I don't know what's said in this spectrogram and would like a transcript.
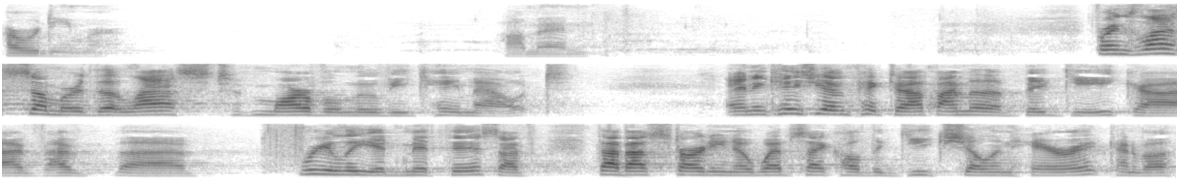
our Redeemer. Amen. Friends, last summer, the last Marvel movie came out. And in case you haven't picked up, I'm a big geek. I've, I've uh, freely admit this. I've thought about starting a website called The Geek Shall Inherit, kind of a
